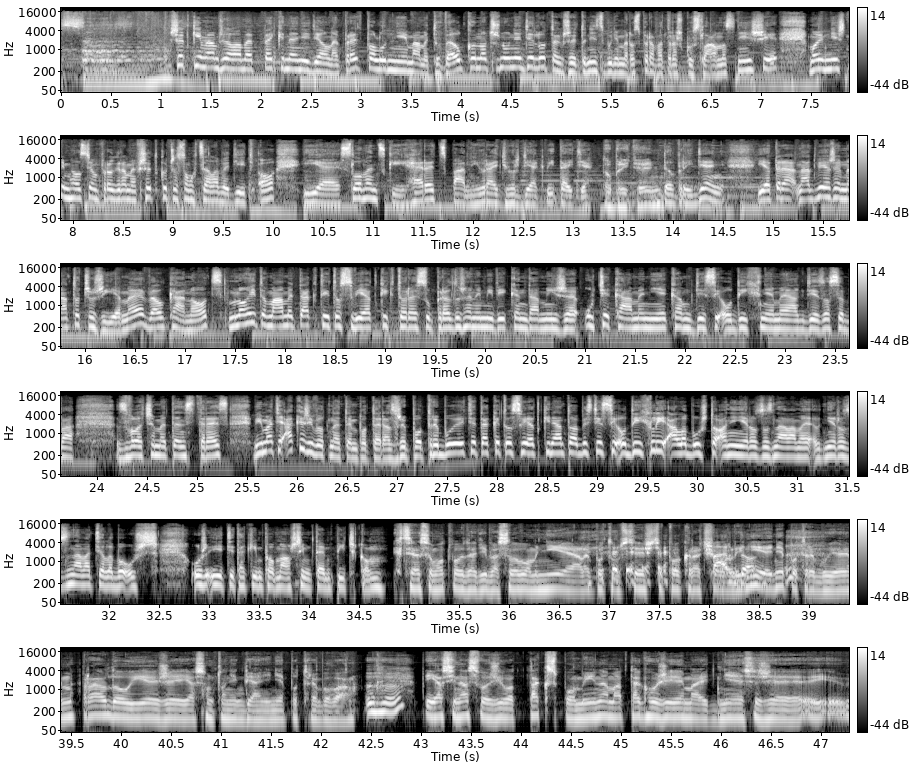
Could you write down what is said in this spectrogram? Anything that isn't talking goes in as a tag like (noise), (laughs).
So. Všetkým vám želáme pekné nedelné predpoludnie. Máme tu veľkonočnú nedelu, takže dnes budeme rozprávať trošku slávnostnejšie. Mojím dnešným hostom v programe Všetko, čo som chcela vedieť o, je slovenský herec pán Juraj Ďurdiak. Vítajte. Dobrý deň. Dobrý deň. Ja teda nadviažem na to, čo žijeme, Veľká noc. Mnohí to máme tak, tieto sviatky, ktoré sú predlženými víkendami, že utekáme niekam, kde si oddychneme a kde zo seba zvlečeme ten stres. Vy máte aké životné tempo teraz? Že potrebujete takéto sviatky na to, aby ste si oddychli, alebo už to ani nerozoznávame nerozoznávame, nerozoznávate, lebo už, už idete takým pomalším tempičkom. Chcel som odpovedať iba slovom nie, ale potom ste ešte (laughs) pokračovali. nie, nepotrebujem. Pravdou je, že ja som to nikdy ani nepotreboval. Uh-huh. Ja si na svoj život tak spomínam a tak ho žijem aj dnes, že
